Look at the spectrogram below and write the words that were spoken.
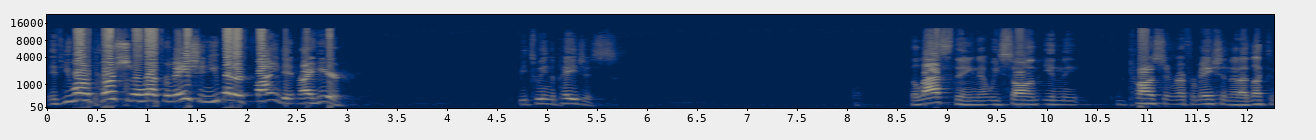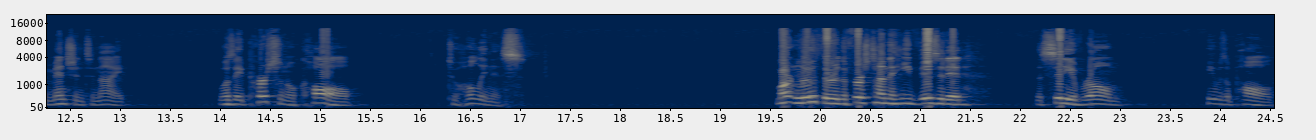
If you want a personal reformation, you better find it right here between the pages. The last thing that we saw in the Protestant Reformation that I'd like to mention tonight was a personal call to holiness. Martin Luther, the first time that he visited the city of Rome, he was appalled.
